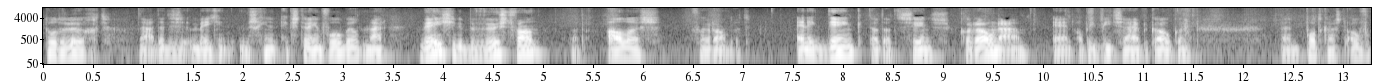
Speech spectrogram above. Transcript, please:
door de lucht? Nou, dat is een beetje misschien een extreem voorbeeld, maar wees je er bewust van dat alles verandert. En ik denk dat dat sinds corona, en op Ibiza heb ik ook een, een podcast over,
